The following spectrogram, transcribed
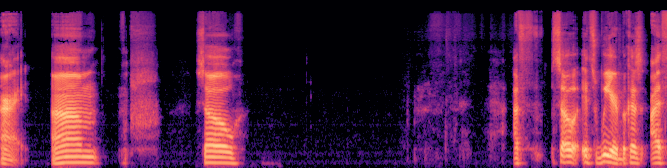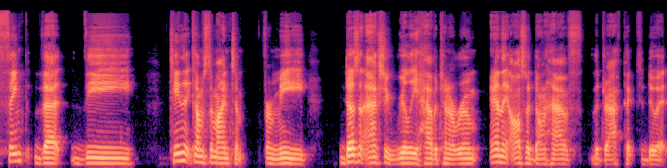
All right. Um. So. I so it's weird because I think that the team that comes to mind to for me doesn't actually really have a ton of room, and they also don't have the draft pick to do it.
